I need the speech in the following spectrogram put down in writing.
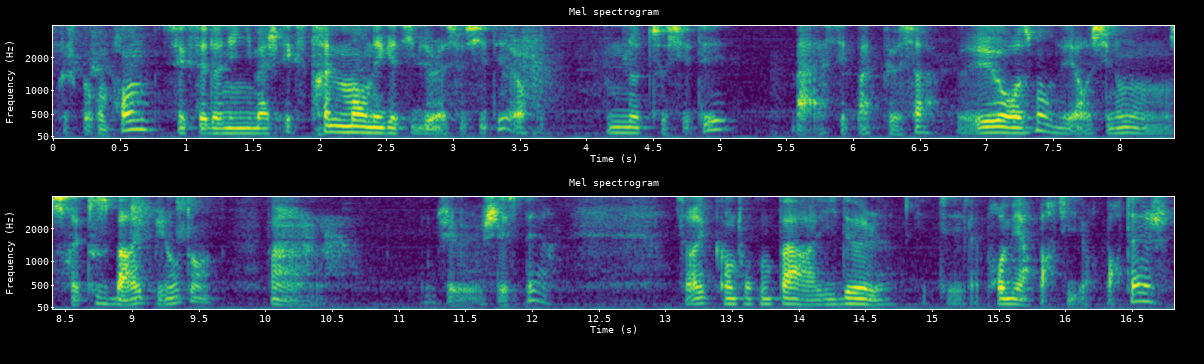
ce que je peux comprendre, c'est que ça donne une image extrêmement négative de la société, alors notre société, bah, c'est pas que ça. Et heureusement, d'ailleurs, sinon on serait tous barrés depuis longtemps. Enfin, je, l'espère. C'est vrai que quand on compare à Lidl, qui était la première partie du reportage,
